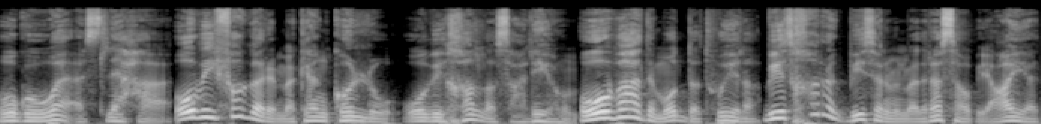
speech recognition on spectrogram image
وجواه أسلحة. وبيفجر المكان كله وبيخلص عليهم. وبعد مدة طويلة بيتخرج بيتر من المدرسة وبيعيط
